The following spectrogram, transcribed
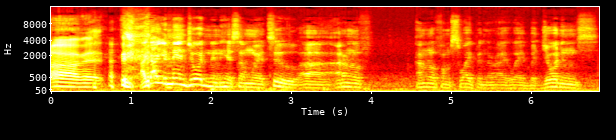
Oh man. I got your man Jordan in here somewhere too. Uh, I don't know if I don't know if I'm swiping the right way, but Jordan's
